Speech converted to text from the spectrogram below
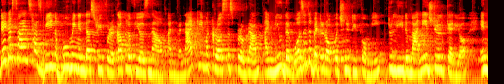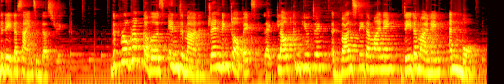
Data science has been a booming industry for a couple of years now, and when I came across this program, I knew there wasn't a better opportunity for me to lead a managerial career in the data science industry. The program covers in demand and trending topics like cloud computing, advanced data mining, data mining, and more.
